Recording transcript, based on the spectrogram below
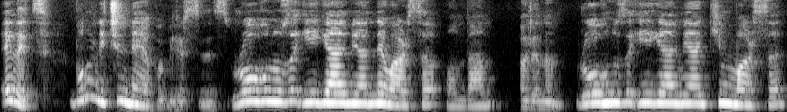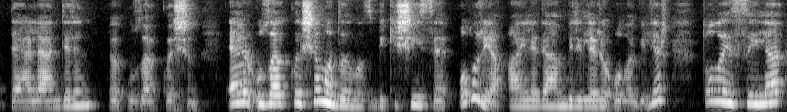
Evet, bunun için ne yapabilirsiniz? Ruhunuza iyi gelmeyen ne varsa ondan arının. Ruhunuza iyi gelmeyen kim varsa değerlendirin ve uzaklaşın. Eğer uzaklaşamadığınız bir kişi ise olur ya aileden birileri olabilir. Dolayısıyla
